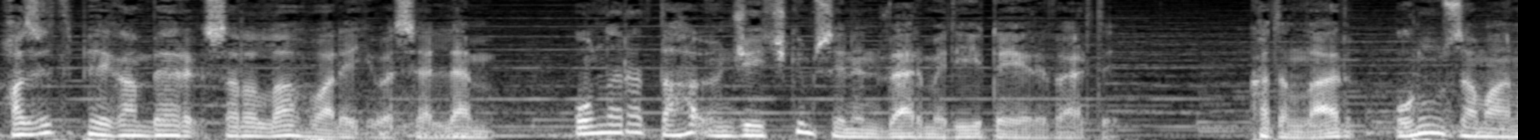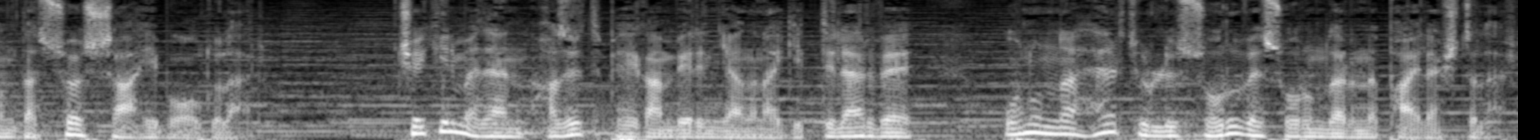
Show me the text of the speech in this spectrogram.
Hazreti Peygamber sallallahu aleyhi ve sellem onlara daha önce hiç kimsenin vermediği değeri verdi. Kadınlar onun zamanında söz sahibi oldular. Çekilmeden Hazreti Peygamber'in yanına gittiler ve onunla her türlü soru ve sorunlarını paylaştılar.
